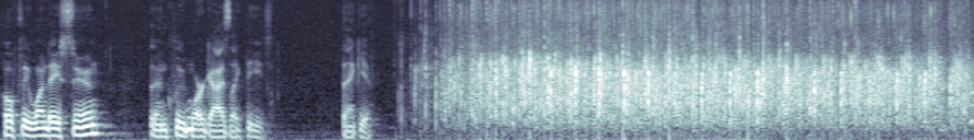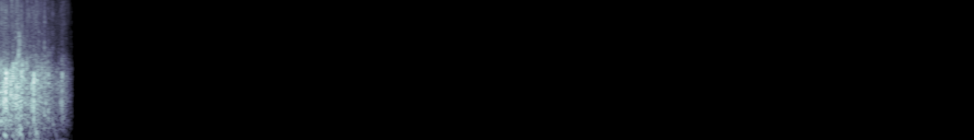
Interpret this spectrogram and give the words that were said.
Hopefully, one day soon, they'll include more guys like these. Thank you.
